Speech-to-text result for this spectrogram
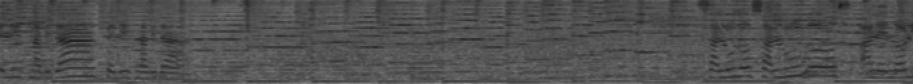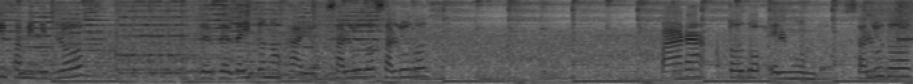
Feliz Navidad, feliz Navidad. Saludos, saludos a Leloli Family Blog desde Dayton, Ohio. Saludos, saludos para todo el mundo. Saludos.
